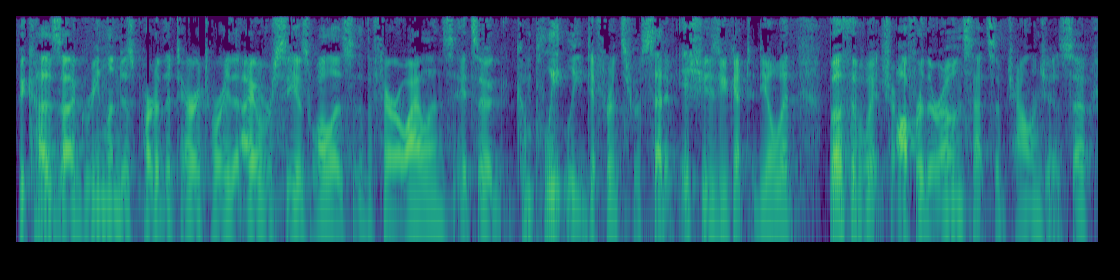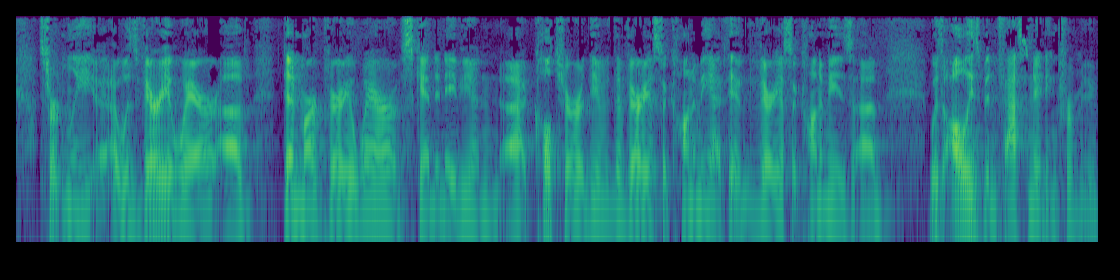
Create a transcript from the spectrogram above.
because uh, Greenland is part of the territory that I oversee as well as the Faroe Islands. It's a completely different sort of set of issues you get to deal with, both of which offer their own sets of challenges. So certainly, uh, I was very aware of Denmark, very aware of Scandinavian uh, culture, the the various economy. I think various economies. Um, was always been fascinating for me,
